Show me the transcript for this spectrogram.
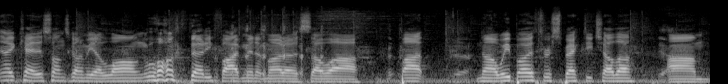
okay, this one's gonna be a long, long 35 minute moto. So, uh, but Yeah. No, we both respect each other. Yeah. Um,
